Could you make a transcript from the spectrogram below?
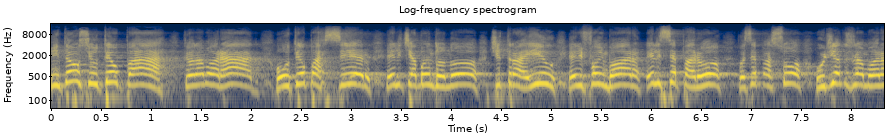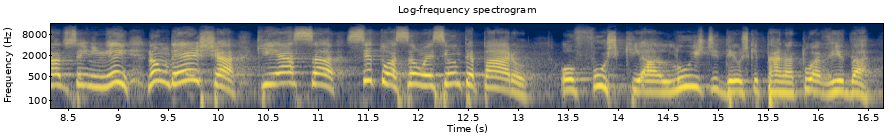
Então, se o teu par, teu namorado ou teu parceiro, ele te abandonou, te traiu, ele foi embora, ele separou, você passou o dia dos namorados sem ninguém, não deixa que essa situação, esse anteparo, ofusque a luz de Deus que está na tua vida.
